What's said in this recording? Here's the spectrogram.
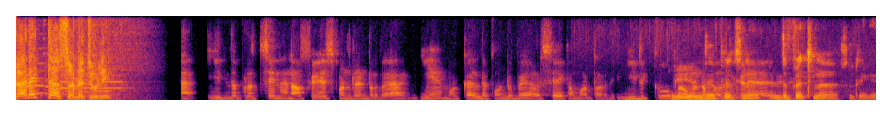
கரெக்டா சொன்ன ஜூலி. இந்த பிரச்சனை நான் ஃபேஸ் பண்றேன்றத ஏன் மக்கள்கிட்ட கொண்டு போய் அவர் சேர்க்க மாட்டாரு? இதுக்கும் இது அவர்ட்ட எந்த பிரச்சனை. எந்த பிரச்சனை சொல்றீங்க?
